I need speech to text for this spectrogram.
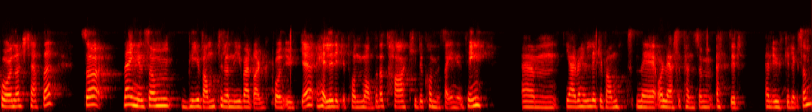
på universitetet. Så det er ingen som blir vant til en ny hverdag på en uke, heller ikke på en måned. Det tar tid å komme seg inn i ting. Um, jeg blir heller ikke vant med å lese pensum etter en uke, liksom.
